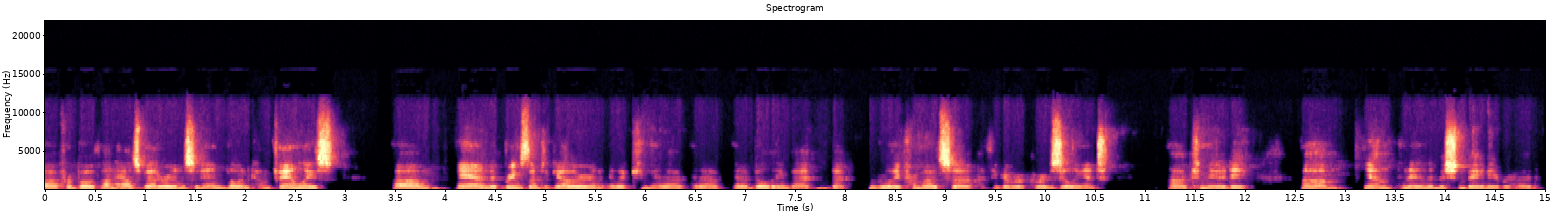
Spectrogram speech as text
uh, for both unhoused veterans and low income families. Um, and it brings them together in, in, a, in, a, in, a, in a building that, that really promotes, a, I think, a, a resilient uh, community um, in, in, the Mission Bay neighborhood.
